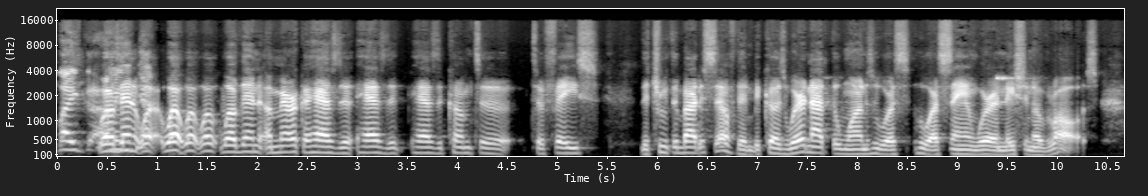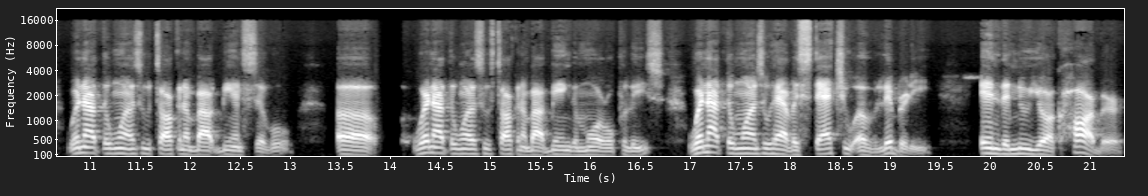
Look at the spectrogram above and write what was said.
Like, I well mean, then yeah, well, well, well, well then america has to has to has to come to to face the truth about itself then because we're not the ones who are who are saying we're a nation of laws we're not the ones who talking about being civil uh we're not the ones who's talking about being the moral police we're not the ones who have a statue of liberty in the New York harbor,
